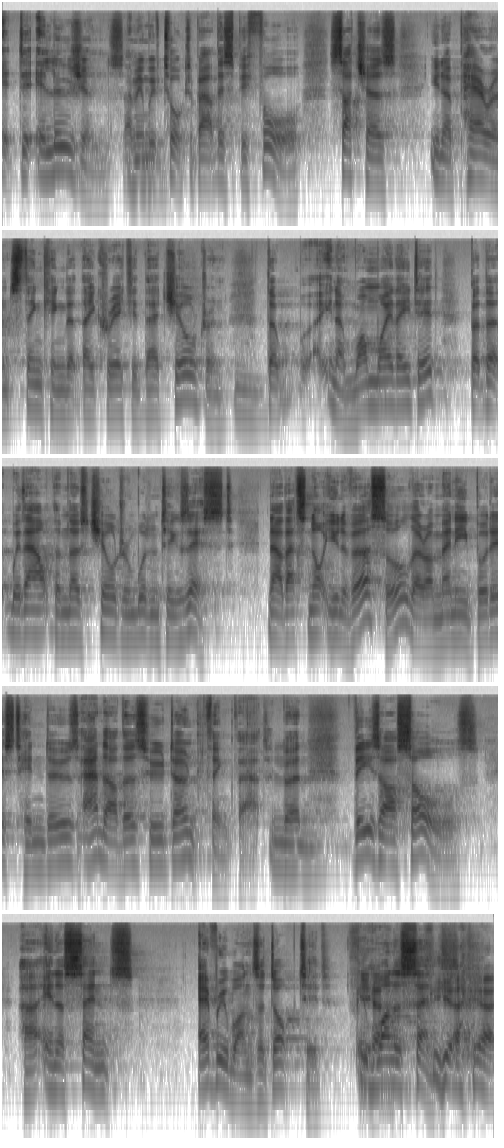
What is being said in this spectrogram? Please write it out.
illusions. I mean, mm. we've talked about this before, such as, you know, parents thinking that they created their children, mm. that, you know, one way they did, but that without them, those children wouldn't exist. Now, that's not universal. There are many Buddhist, Hindus, and others who don't think that. Mm. But these are souls. Uh, in a sense, everyone's adopted. In Yeah. one sense. Yeah, yeah, Uh,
